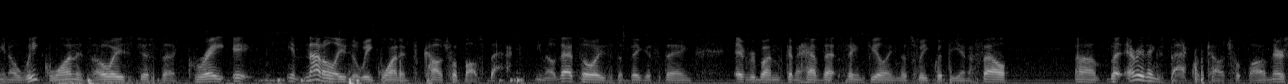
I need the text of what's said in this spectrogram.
You know, week one is always just a great. It, it, not only is it week one and college football's back. You know, that's always the biggest thing. Everyone's going to have that same feeling this week with the NFL. Um, but everything's back with college football, and there's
